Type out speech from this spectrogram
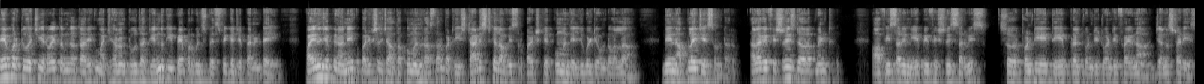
పేపర్ టూ వచ్చి ఇరవై తొమ్మిదో తారీఖు మధ్యాహ్నం టూ థర్టీ ఎందుకు ఈ పేపర్ గురించి స్పెసిఫిక్గా చెప్పానంటే పైన చెప్పిన అనేక పరీక్షలు చాలా తక్కువ మంది రాస్తారు బట్ ఈ స్టాటిస్టికల్ ఆఫీసర్ పరీక్షకి ఎక్కువ మంది ఎలిజిబిలిటీ ఉండటం వల్ల దీన్ని అప్లై చేసి ఉంటారు. అలాగే fisheries development officer in AP fisheries service. So twenty eighth April twenty twenty ఫైవ్న general studies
